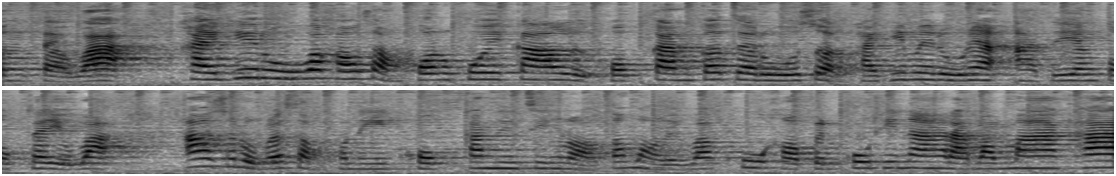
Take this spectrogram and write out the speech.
น แต่ว่าใครที่รู้ว่าเขาสองคนคุยกันหรือคบกันก็จะรู้ส่วนใครที่ไม่รู้เนี่ยอาจจะยังตกใจอยู่ว่าอ้าวสรุปแล้วสองคนนี้คบกันจริงๆหรอต้องบอกเลยว่าคู่เขาเป็นคู่ที่น่ารักมากๆค่ะ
